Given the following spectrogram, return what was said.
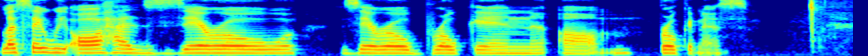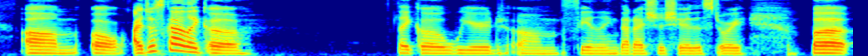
let's say we all had zero zero broken um brokenness. Um oh, I just got like a like a weird um feeling that I should share this story. But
